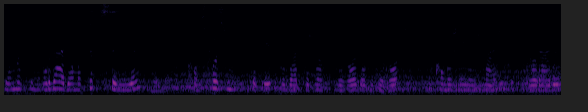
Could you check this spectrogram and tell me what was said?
é uma, um bordado, é uma tapeçaria, como se fosse um tapete bordado pelas nossas avós ou bisavós, com umas linhas mágicas, douradas,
